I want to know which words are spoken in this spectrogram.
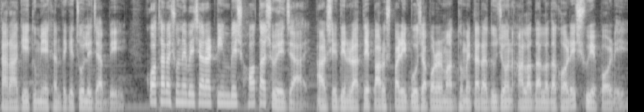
তার আগেই তুমি এখান থেকে চলে যাবে। কথাটা শুনে বেচারা টিম বেশ হতাশ হয়ে যায়। আর সেদিন রাতে পারস্পরিক বোঝাপড়ার মাধ্যমে তারা দুজন আলাদা আলাদা ঘরে শুয়ে পড়ে।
